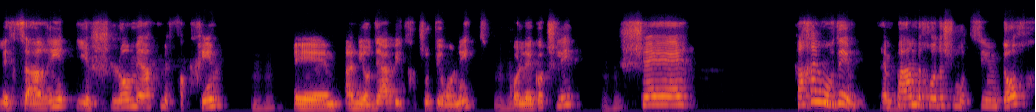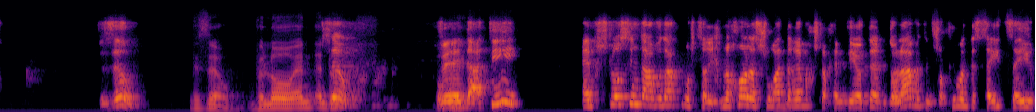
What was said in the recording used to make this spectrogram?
לצערי, יש לא מעט מפקחים, אה, אני יודע בהתחדשות עירונית. קולגות שלי. שככה הם עובדים, הם. פעם בחודש מוציאים דוח, וזהו, וזהו. ולא, אין... אין זהו. אוקיי. ולדעתי, הם פשוט לא עושים את העבודה כמו שצריך. נכון, אז שורת הרווח שלכם תהיה יותר גדולה, ואתם שולחים הנדסאי צעיר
